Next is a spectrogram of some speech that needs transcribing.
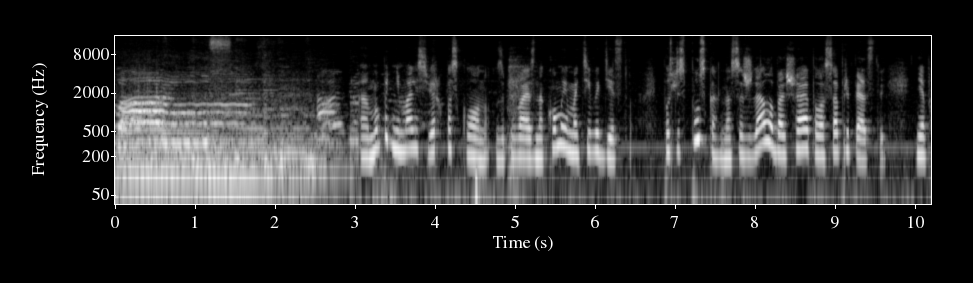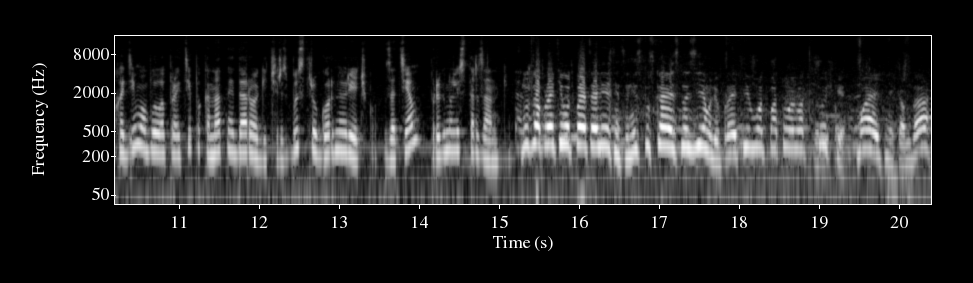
парус. А мы поднимались вверх по склону, запевая знакомые мотивы детства – После спуска нас ожидала большая полоса препятствий. Необходимо было пройти по канатной дороге через быструю горную речку. Затем прыгнули с тарзанки. Нужно пройти вот по этой лестнице, не спускаясь на землю, пройти вот по той вот штучке маятником, да?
